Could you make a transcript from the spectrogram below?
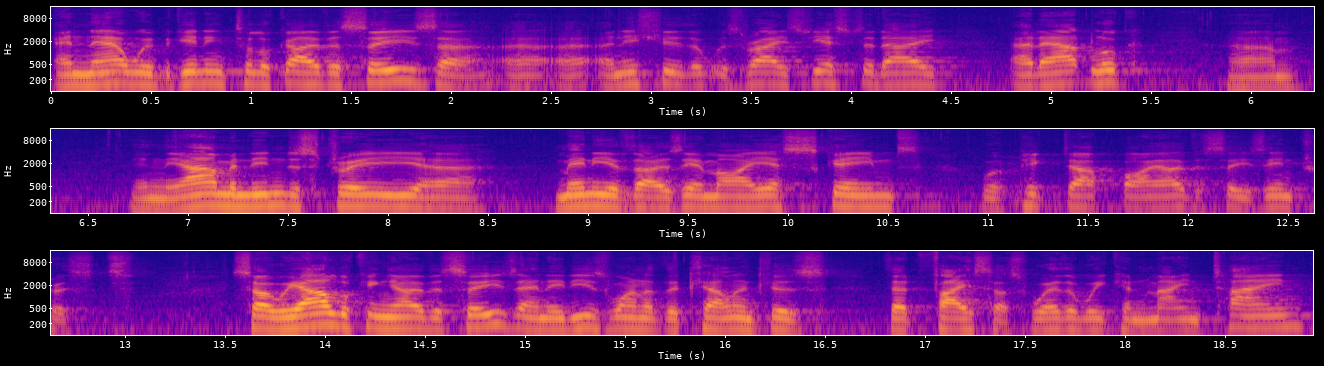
and now we're beginning to look overseas, uh, uh, an issue that was raised yesterday at Outlook. Um, in the almond industry, uh, many of those MIS schemes were picked up by overseas interests. So we are looking overseas, and it is one of the challenges that face us, whether we can maintain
